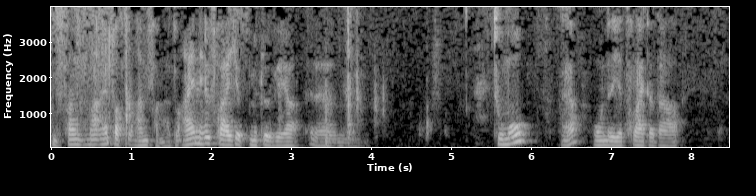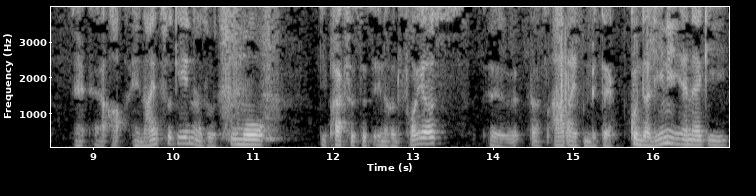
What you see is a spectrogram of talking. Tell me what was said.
Jetzt fangen mal einfach so anfangen. Also ein hilfreiches Mittel wäre ähm, Tumo, ja, ohne jetzt weiter da äh, äh, hineinzugehen. Also Tumo, die Praxis des inneren Feuers, äh, das Arbeiten mit der Kundalini-Energie,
